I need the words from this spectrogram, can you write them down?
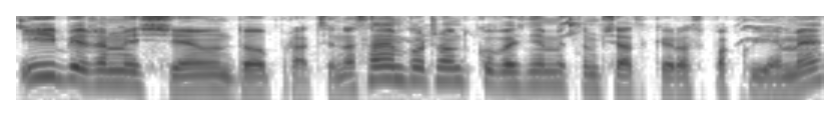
I bierzemy się do pracy. Na samym początku weźmiemy tą siatkę, rozpakujemy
